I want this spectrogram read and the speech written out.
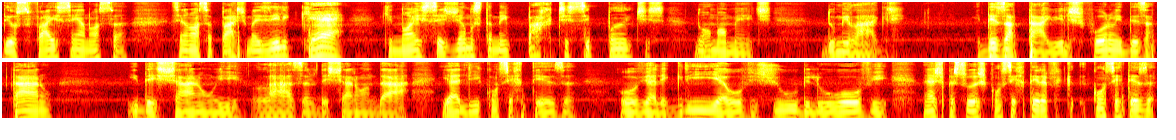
Deus faz sem a nossa, sem a nossa parte, mas Ele quer que nós sejamos também participantes, normalmente, do milagre e desatai Eles foram e desataram e deixaram ir Lázaro, deixaram andar. E ali, com certeza, houve alegria, houve júbilo, houve. Né, as pessoas, com certeza, com certeza,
